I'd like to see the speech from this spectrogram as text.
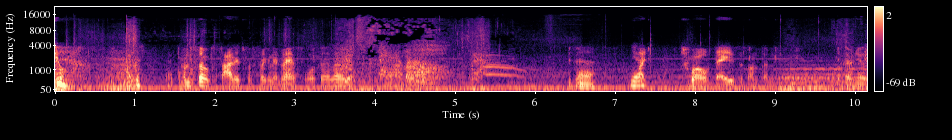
yeah. I just, I I'm so excited for freaking Advanced Warfare though. yeah. Yeah. Like 12 days or something. Is there any other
